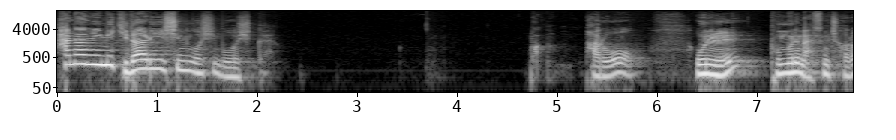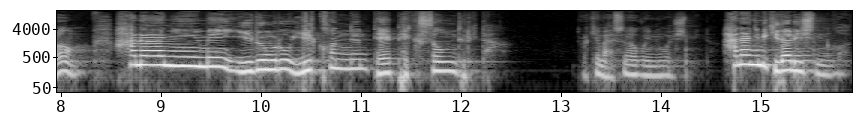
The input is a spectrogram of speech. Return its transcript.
하나님이 기다리시는 것이 무엇일까요? 바로 오늘 본문의 말씀처럼 하나님의 이름으로 일컫는 대백성들이다. 이렇게 말씀하고 있는 것입니다. 하나님이 기다리시는 것.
